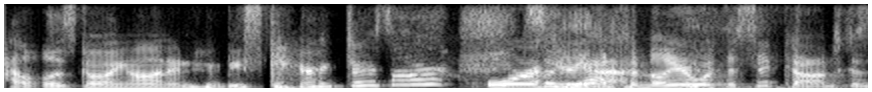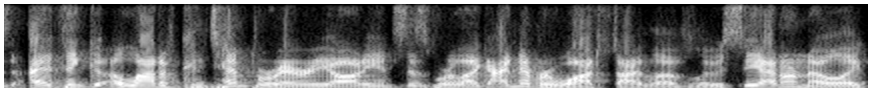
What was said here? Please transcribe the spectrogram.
hell is going on and who these characters are. Or if So, you're yeah. even familiar with the sitcoms, because I think a lot of contemporary audiences were like, "I never watched I Love Lucy. I don't know, like,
